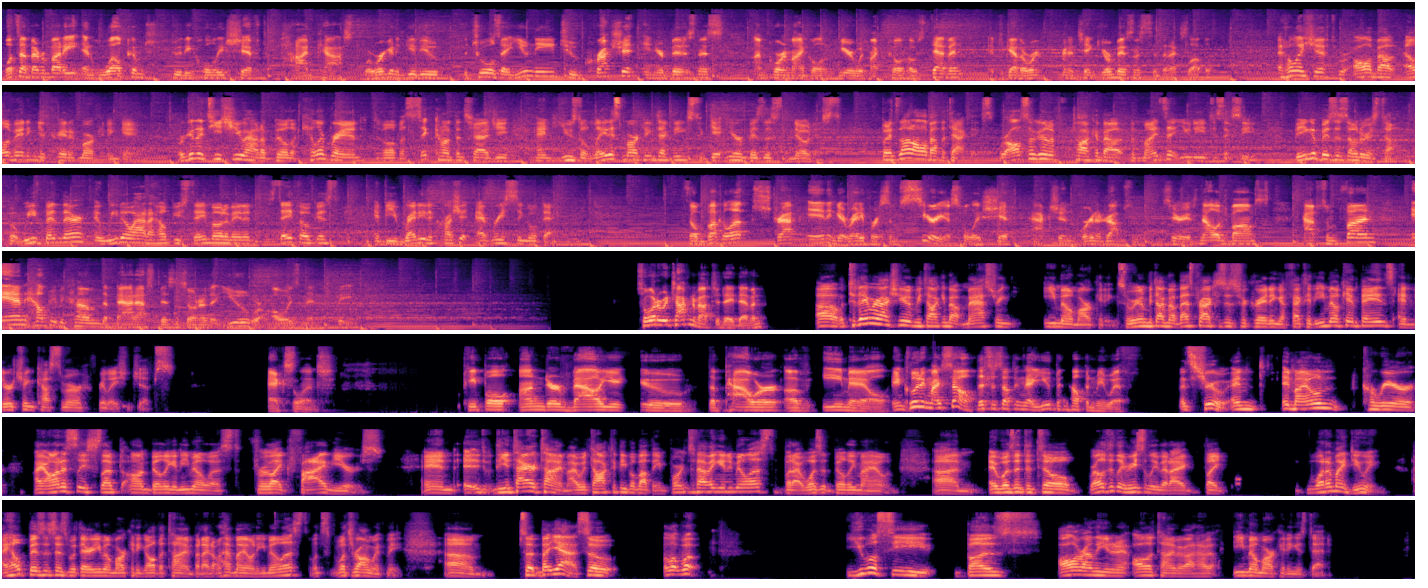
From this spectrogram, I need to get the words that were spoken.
What's up, everybody, and welcome to the Holy Shift podcast, where we're going to give you the tools that you need to crush it in your business. I'm Corey Michael, and here with my co host Devin, and together we're going to take your business to the next level. At Holy Shift, we're all about elevating your creative marketing game. We're going to teach you how to build a killer brand, develop a sick content strategy, and use the latest marketing techniques to get your business noticed. But it's not all about the tactics. We're also going to talk about the mindset you need to succeed. Being a business owner is tough, but we've been there and we know how to help you stay motivated, stay focused, and be ready to crush it every single day. So buckle up, strap in, and get ready for some serious Holy Shift action. We're going to drop some serious knowledge bombs, have some fun, and help you become the badass business owner that you were always meant to be. So, what are we talking about today, Devin? Uh, today, we're actually going to be talking about mastering email marketing. So we're going to be talking about best practices for creating effective email campaigns and nurturing customer relationships. Excellent. People undervalue the power of email, including myself. This is something that you've been helping me with. That's true. And in my own career, I honestly slept on building an email list for like five years. And it, the entire time, I would talk to people about the importance of having an email list, but I wasn't building my own. Um, it wasn't until relatively recently that I like, what am I doing? I help businesses with their email marketing all the time, but I don't have my own email list. What's what's wrong with me? Um, so, but yeah, so what you will see buzz all around the internet all the time about how email marketing is dead.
